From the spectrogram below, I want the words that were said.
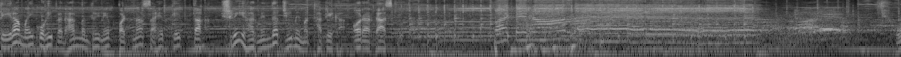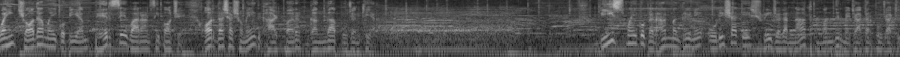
13 मई को ही प्रधानमंत्री ने पटना साहिब के तख्त श्री हरमिंदर जी में मत्था टेका और अरदास की। वहीं 14 मई को पीएम फिर से वाराणसी पहुँचे और दशाश्वमेध घाट पर गंगा पूजन किया। 20 मई को प्रधानमंत्री ने ओडिशा के श्री जगन्नाथ मंदिर में जाकर पूजा की।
